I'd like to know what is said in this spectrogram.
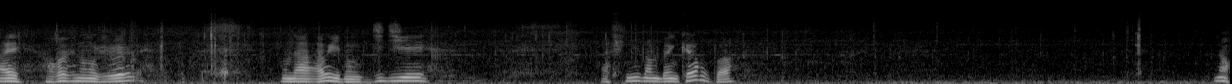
Allez, revenons au jeu. On a, ah oui, donc Didier a fini dans le bunker ou pas? Non.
